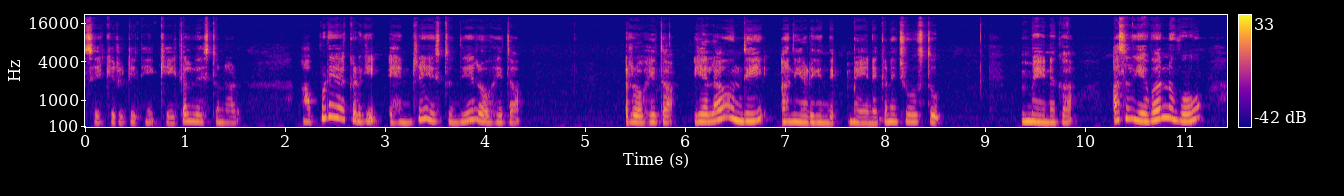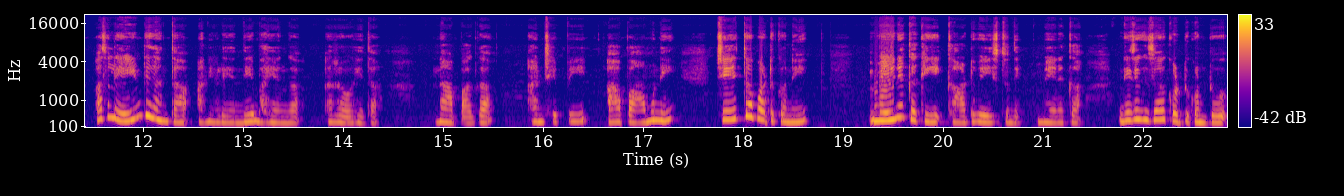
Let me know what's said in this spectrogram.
సెక్యూరిటీని కేకలు వేస్తున్నాడు. అప్పుడే అక్కడికి ఎంట్రీ ఇస్తుంది రోహిత. రోహిత ఎలా ఉంది? అని అడిగింది మేనకని చూస్తూ. మేనక అసలు ఎవరు నువ్వు? అసలు ఏంటిదంతా? అని అడిగింది భయంగా రోహిత. నా పగ అని చెప్పి ఆ పాముని చేత్తో పట్టుకొని మేనకకి కాటు వేయిస్తుంది. మేనక గిజగిజ కొట్టుకుంటూ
